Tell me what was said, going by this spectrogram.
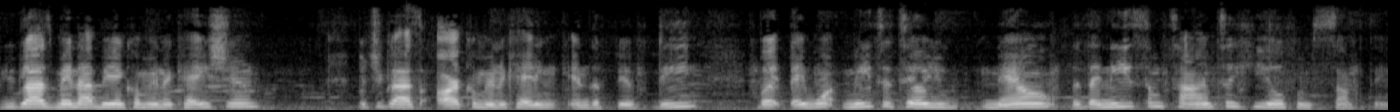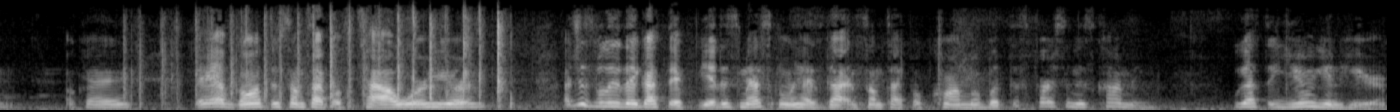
you guys may not be in communication, but you guys are communicating in the fifth D. But they want me to tell you now that they need some time to heal from something. Okay? They have gone through some type of tower here. I just believe they got their, yeah, this masculine has gotten some type of karma, but this person is coming. We got the union here.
